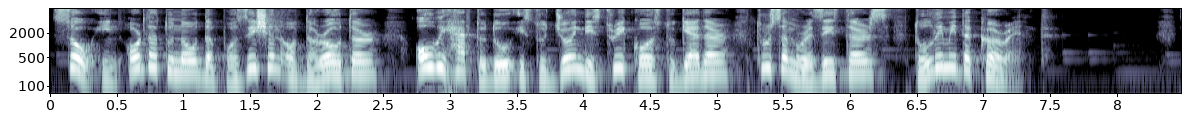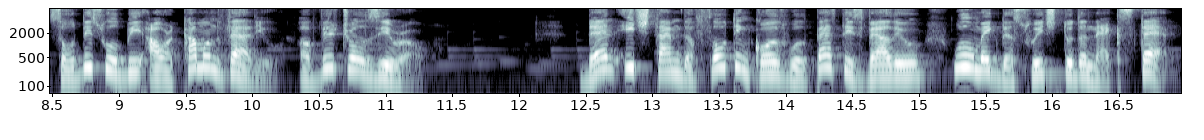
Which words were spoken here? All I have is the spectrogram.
So in order to know the position of the rotor, all we have to do is to join these three coils together through some resistors to limit the current. So this will be our common value, a virtual zero. Then each time the floating coils will pass this value, we'll make the switch to the next step.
